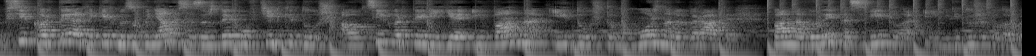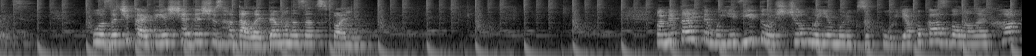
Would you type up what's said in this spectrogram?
У всіх квартирах, в яких ми зупинялися, завжди був тільки душ. А у цій квартирі є і ванна, і душ, тому можна вибирати. Ванна велика, світла і мені дуже подобається. О, зачекайте, я ще дещо згадала. Йдемо назад в спальню. Пам'ятаєте моє відео, що в моєму рюкзаку? Я показувала лайфхак,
